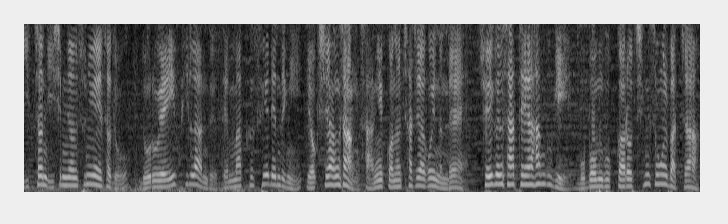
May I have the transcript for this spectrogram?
2020년 순위에서도 노르웨이, 핀란드, 덴마크, 스웨덴 등이 역시 항상 상위권을 차지하고 있는데 최근 사태의 한국이 모범 국가로 칭송을 받자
